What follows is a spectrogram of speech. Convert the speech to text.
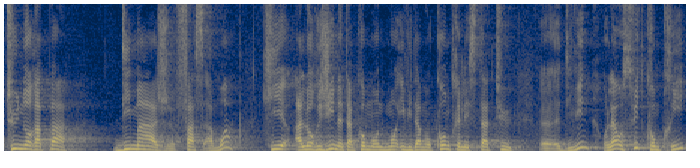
Tu n'auras pas d'image face à moi, qui à l'origine est un commandement évidemment contre les statuts euh, divines, on l'a ensuite compris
